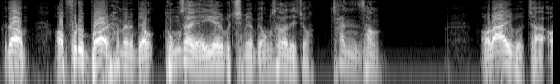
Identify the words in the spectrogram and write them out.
그다음 approve 하면은 명 동사에 al 붙이면 명사가 되죠. 찬성. arrive 자 어,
